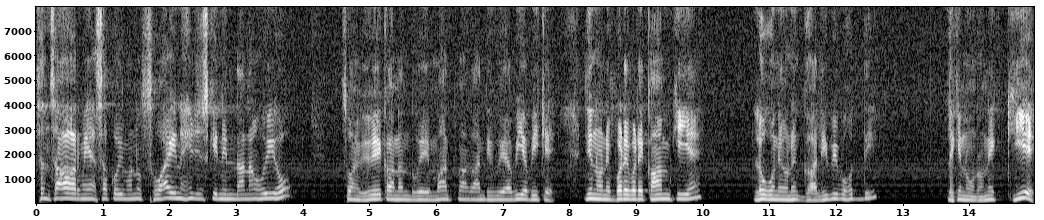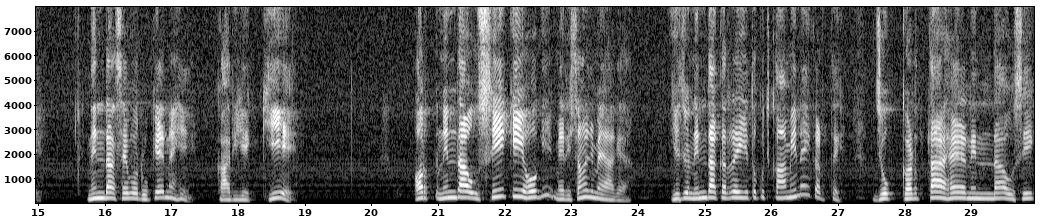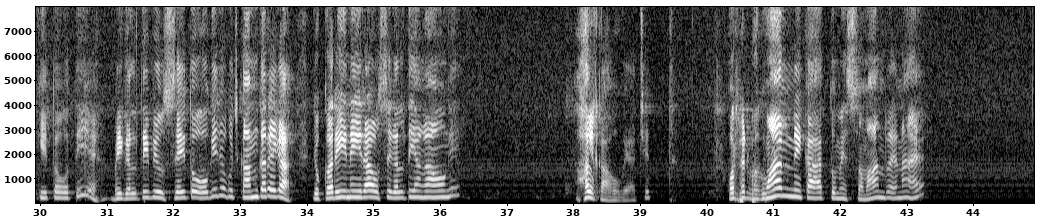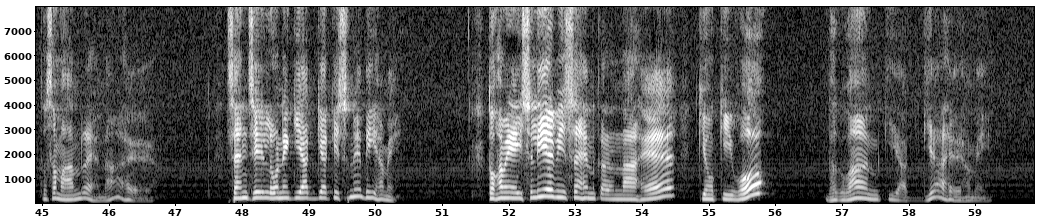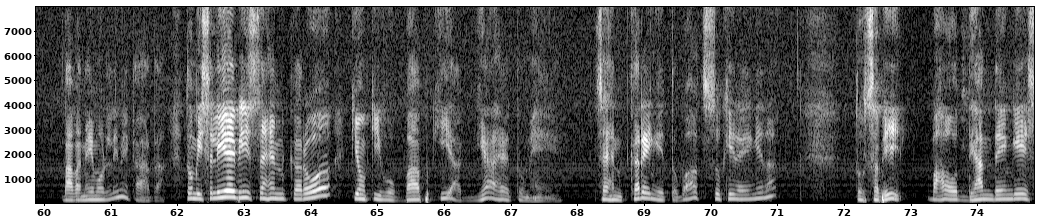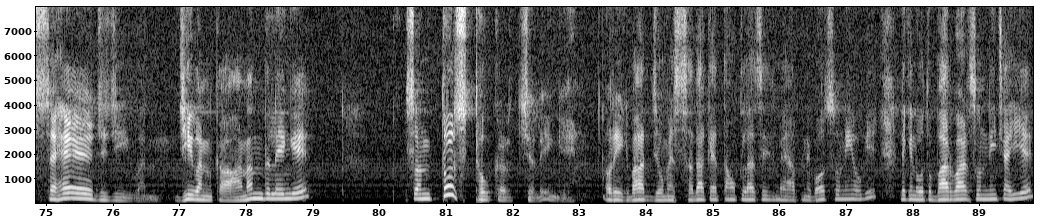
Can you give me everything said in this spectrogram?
संसार में ऐसा कोई मनुष्य हुआ ही नहीं जिसकी निंदा ना हुई हो। स्वामी विवेकानंद हुए, महात्मा गांधी हुए अभी अभी के, जिन्होंने बड़े बड़े काम किए, लोगों ने उन्हें गाली भी बहुत दी, लेकिन उन्होंने किए। निंदा से वो रुके नहीं, कार्य किए। और निंदा उसी की होगी, मेरी समझ में आ गया। ये जो निंदा कर रहे ये तो कुछ काम ही नहीं करते। जो करता है निंदा, उसी की तो होती है। भाई, गलती भी उससे ही तो होगी जो कुछ काम करेगा। जो कर ही नहीं रहा, उससे गलतियाँ कहाँ होंगी? हल्का हो गया चित्त। और फिर भगवान ने कहा, तुम्हें समान रहना है। तो समान रहना है। सहनशील होने की आज्ञा किसने दी हमें? तो हमें इसलिए भी सहन करना है क्योंकि वो भगवान की आज्ञा है हमें। बाबा ने मुरली में कहा था, तुम इसलिए भी सहन करो क्योंकि वो बाप की आज्ञा है तुम्हें। सहन करेंगे तो बहुत सुखी रहेंगे ना? तो सभी बहुत ध्यान देंगे, सहज जीवन जीवन का आनंद लेंगे। संतुष्ट होकर चलेंगे। और एक बात जो मैं सदा कहता हूँ क्लासेज में आपने बहुत सुनी होगी, लेकिन वो तो बार बार सुननी चाहिए।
